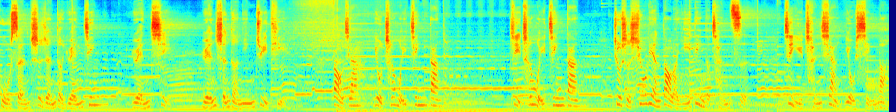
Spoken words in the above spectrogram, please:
谷神是人的元精、元气、元神的凝聚体，道家又称为金丹。既称为金丹，就是修炼到了一定的层次。既已成相有形了，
